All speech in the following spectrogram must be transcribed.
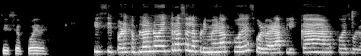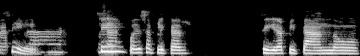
sí se puede. Y si, por ejemplo, no entras a la primera, puedes volver a aplicar, puedes volver a aplicar. Sí, puedes aplicar, seguir aplicando.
